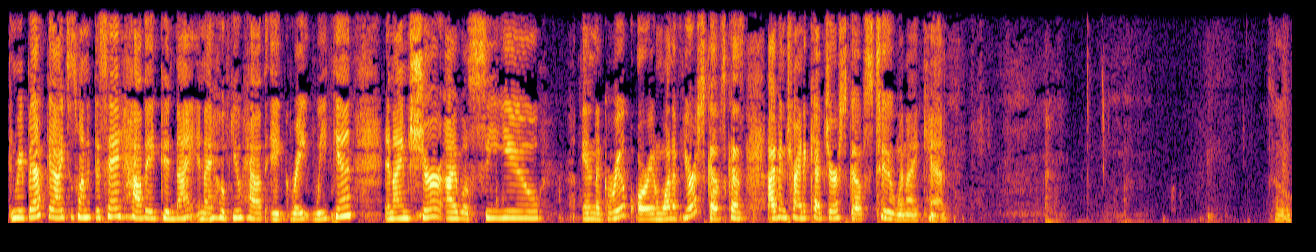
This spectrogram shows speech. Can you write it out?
And Rebecca, I just wanted to say have a good night and I hope you have a great weekend. And I'm sure I will see you in the group or in one of your scopes because I've been trying to catch your scopes too when I can. So,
